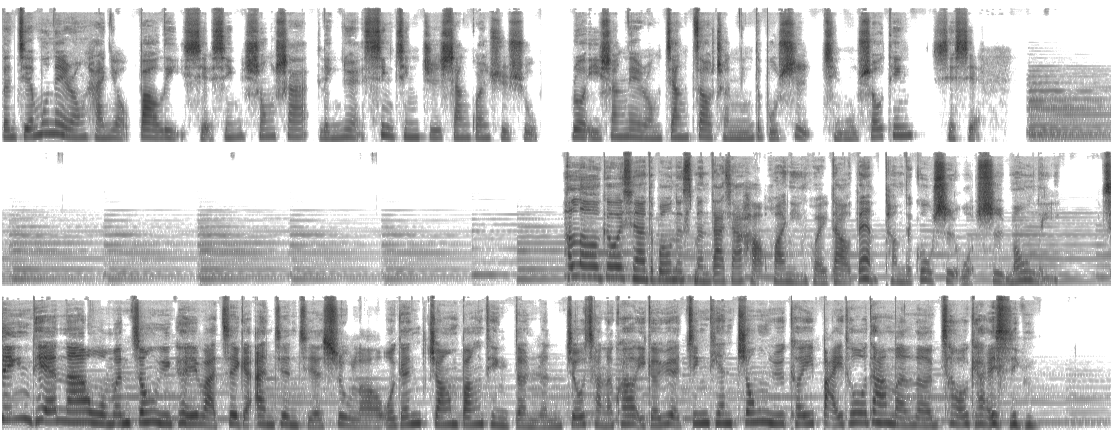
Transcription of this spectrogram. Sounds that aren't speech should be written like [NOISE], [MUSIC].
本节目内容含有暴力、血腥、凶杀、凌虐、性侵之相关叙述。若以上内容将造成您的不适，请勿收听。谢谢。Hello，各位亲爱的 Bonus 们，大家好，欢迎回到 Them 他们的故事，我是 Molly。今天呢，我们终于可以把这个案件结束了。我跟 John Bunting 等人纠缠了快要一个月，今天终于可以摆脱他们了，[LAUGHS] 超开心。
